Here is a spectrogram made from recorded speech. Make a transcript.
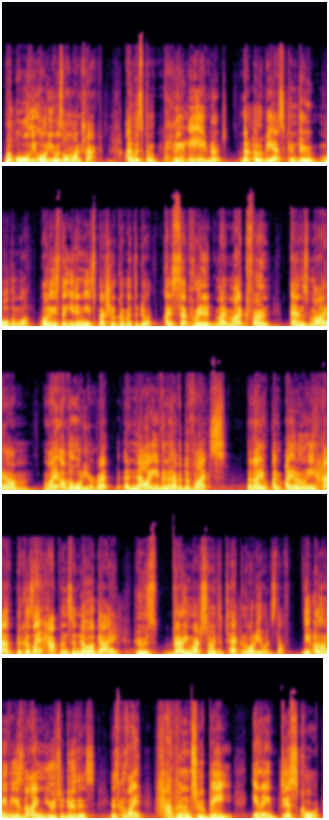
where all the audio is on one track. I was completely ignorant that OBS can do more than one, or at least that you didn't need special equipment to do it. I separated my microphone and my um my other audio, right? And now I even have a device that I, I only have because I happen to know a guy who's very much so into tech and audio and stuff. The only reason I knew to do this is because I happen to be in a Discord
